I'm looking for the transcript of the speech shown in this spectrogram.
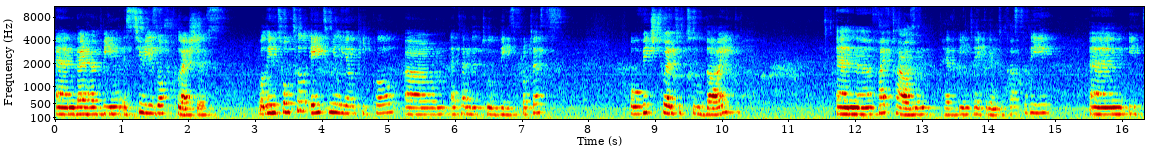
and there have been a series of clashes. Well, in total, 8 million people um, attended to these protests, of which 22 died and uh, 5,000 have been taken into custody, and it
